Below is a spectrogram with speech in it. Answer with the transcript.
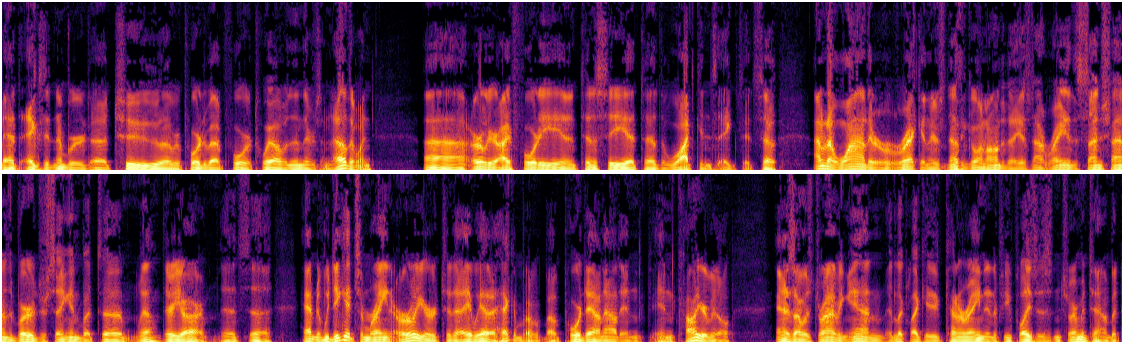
at exit number uh, two, uh, reported about 412, and then there's another one uh, earlier, I 40 in Tennessee at uh, the Watkins exit. So I don't know why they're wrecking. There's nothing going on today. It's not raining, the sun's shining, the birds are singing, but well, there you are. It's happening. We did get some rain earlier today. We had a heck of a, a pour down out in in Collierville, and as I was driving in, it looked like it kind of rained in a few places in Germantown. But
